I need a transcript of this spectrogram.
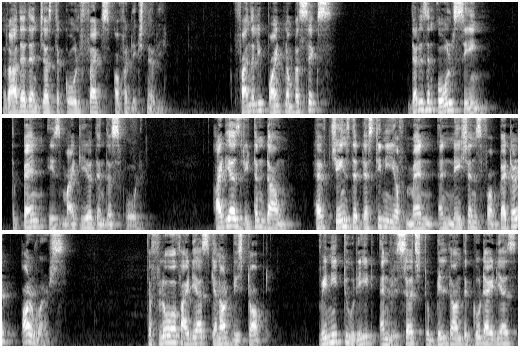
rather than just the cold facts of a dictionary. Finally, point number six. There is an old saying the pen is mightier than the sword. Ideas written down have changed the destiny of men and nations for better or worse. The flow of ideas cannot be stopped. We need to read and research to build on the good ideas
